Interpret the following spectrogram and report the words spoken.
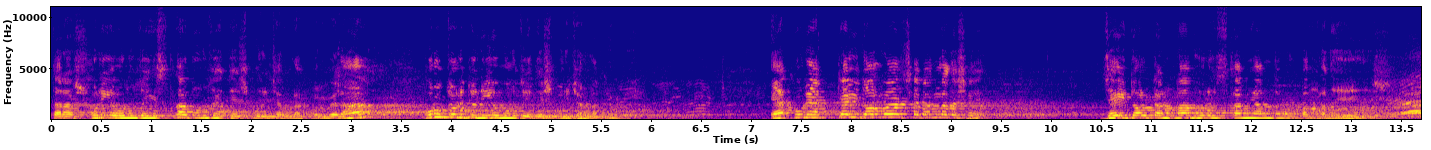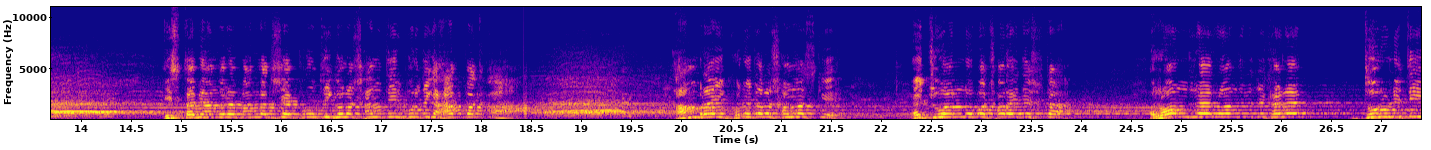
তারা শরীয় অনুযায়ী, ইসলাম অনুযায়ী দেশ পরিচালনা করবে না, প্রচলিত নিয়ম অনুযায়ী দেশ পরিচালনা করবে। এখন একটাই দল রয়েছে বাংলাদেশে, যেই দলটার নাম হলো ইসলামী আন্দোলন বাংলাদেশ। ইসলামী আন্দোলন বাংলাদেশের প্রতীক হলো শান্তির প্রতীকে, হাত পাখা। আমরা এই ঘুরে দাঁড়ো সমাজকে এই চুয়ান্ন বছর এই দেশটা রন্ধ্রে রন্ধ্রে যেখানে দুর্নীতি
